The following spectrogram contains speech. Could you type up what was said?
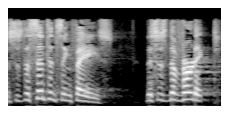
This is the sentencing phase. This is the verdict.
